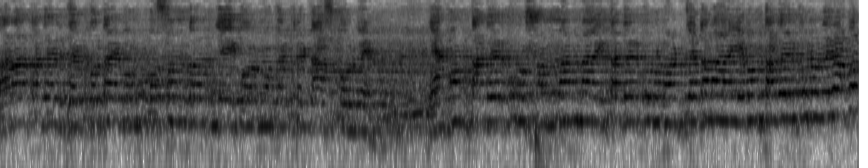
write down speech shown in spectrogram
তারা তাদের যোগ্যতা এবং পছন্দ অনুযায়ী কর্মক্ষেত্রে কাজ করবেন। এখন তাদের কোনো সম্মান নাই, তাদের কোনো মর্যাদা নাই এবং তাদের কোনো নিরাপত্তা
